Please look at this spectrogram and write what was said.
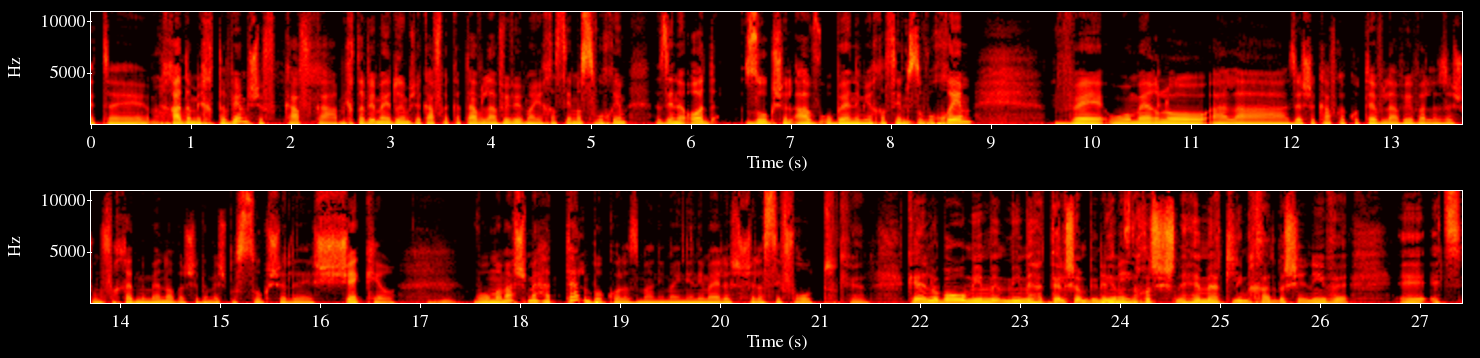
את אה, נכון. אחד המכתבים שקפקא, המכתבים הידועים שקפקא כתב לאביו עם היחסים הסבוכים. אז הנה עוד זוג של אב ובן עם יחסים בדיוק. סבוכים. והוא אומר לו על זה שקפקא כותב לאביו, על זה שהוא מפחד ממנו, אבל שגם יש בו סוג של אה, שקר. Mm-hmm. והוא ממש מהתל בו כל הזמן עם העניינים האלה של הספרות. כן. כן, לא ברור מי, מי מהתל שם במי, במי, אבל זה נכון ששניהם מהתלים אחד בשני, ו... אה, אצ,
